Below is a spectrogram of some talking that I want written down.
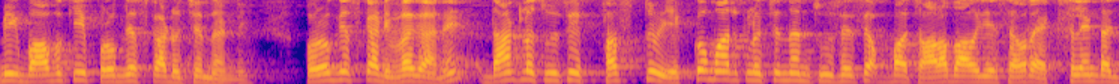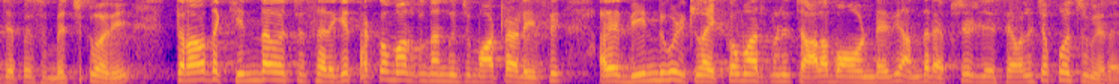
మీ బాబుకి ప్రోగ్రెస్ కార్డు వచ్చిందండి. ప్రోగ్రెస్ కార్డ్ ఇవ్వగానే దాంట్లో చూసి ఫస్ట్ ఎక్కువ మార్కులు వచ్చిందని చూసేసి అబ్బా చాలా బాగా చేసేవారు ఎక్సలెంట్ అని చెప్పేసి మెచ్చుకొని తర్వాత కింద వచ్చేసరికి తక్కువ మార్కులు దాని గురించి మాట్లాడేసి అదే దీన్ని కూడా ఇట్లా ఎక్కువ మార్కులు చాలా బాగుండేది అందరూ అప్రిషియేట్ చేసేవాళ్ళని చెప్పొచ్చు మీరు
